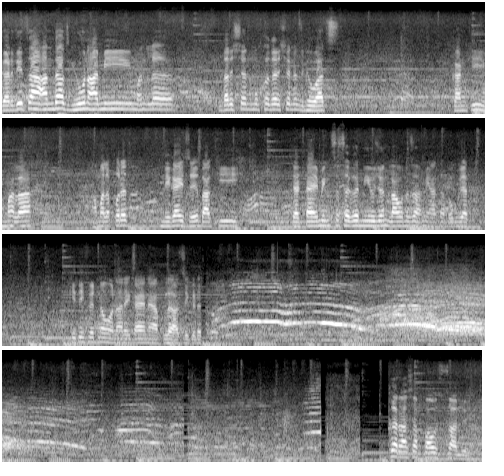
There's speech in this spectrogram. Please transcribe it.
गर्दीचा अंदाज घेऊन आम्ही म्हणलं दर्शन मुखदर्शनच घेऊ आज. कारण की मला आम्हाला परत निघायचं आहे बाकी त्या टायमिंगचं सगळं नियोजन लावूनच आम्ही आता बघूयात किती फिरणं होणार आहे काय नाही आपलं आज इकडे. कर असा पाऊस चालू आहे.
